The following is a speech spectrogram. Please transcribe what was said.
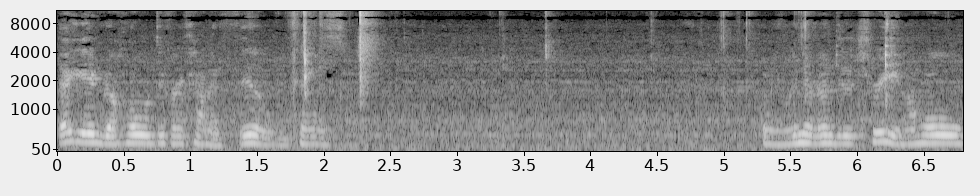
That gave it a whole different kind of feel because I went under the tree and the whole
